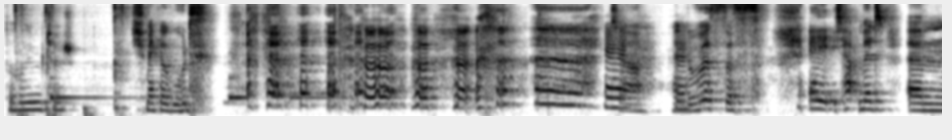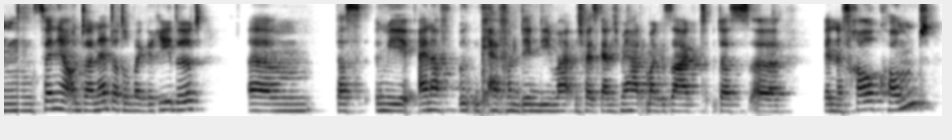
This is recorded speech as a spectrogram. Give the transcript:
berühmte. Sch- Ich schmecke gut. Tja, ja, du wirst es. Ey, ich habe mit ähm, Svenja und Janette darüber geredet, ähm, dass irgendwie einer, irgendein Kerl von denen, die, mal- ich weiß gar nicht mehr, hat mal gesagt, dass äh, wenn eine Frau kommt,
